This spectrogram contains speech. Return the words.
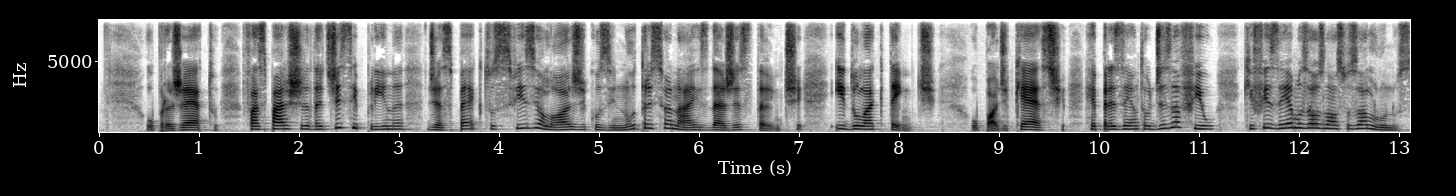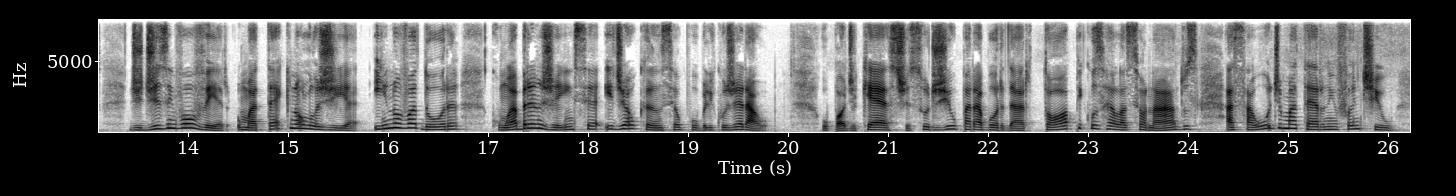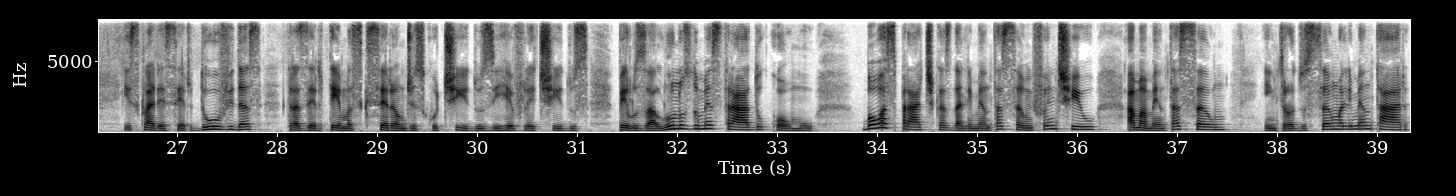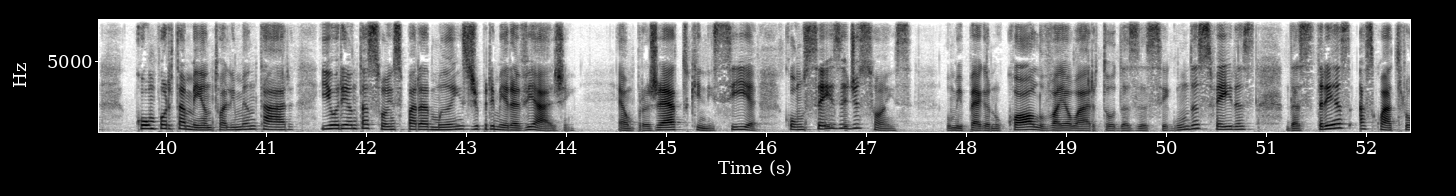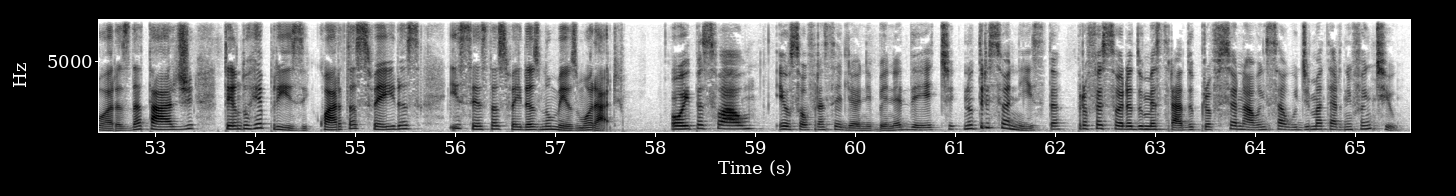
O projeto faz parte da disciplina de aspectos fisiológicos e nutricionais da gestante e do lactente. O podcast representa o desafio que fizemos aos nossos alunos de desenvolver uma tecnologia inovadora com abrangência e de alcance ao público geral. O podcast surgiu para abordar tópicos relacionados à saúde materno-infantil esclarecer dúvidas, trazer temas que serão discutidos e refletidos pelos alunos do mestrado, como boas práticas da alimentação infantil, amamentação, introdução alimentar, comportamento alimentar e orientações para mães de primeira viagem. É um projeto que inicia com seis edições o Me Pega no Colo vai ao ar todas as segundas-feiras, das 3 às 4 horas da tarde, tendo reprise quartas-feiras e sextas-feiras no mesmo horário. Oi, pessoal! Eu sou Franceliane Benedetti, nutricionista, professora do mestrado profissional em saúde materno-infantil.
